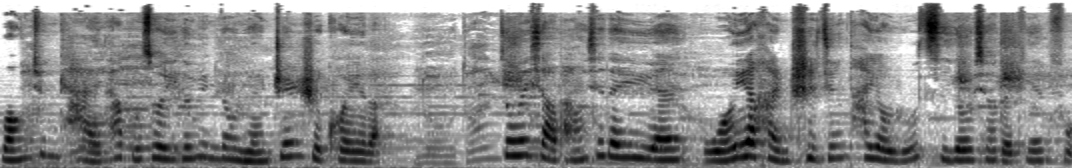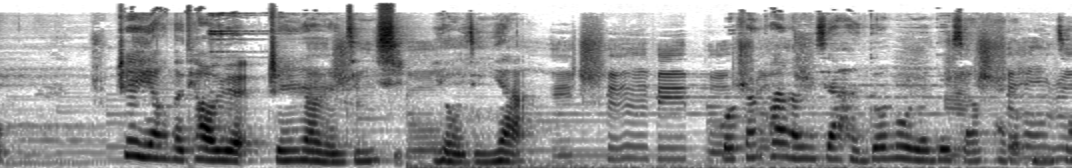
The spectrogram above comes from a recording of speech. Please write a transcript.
王俊凯他不做一个运动员真是亏了。作为小螃蟹的一员，我也很吃惊，他有如此优秀的天赋。这样的跳跃真让人惊喜又惊讶。我翻看了一下很多路人对小凯的评价，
